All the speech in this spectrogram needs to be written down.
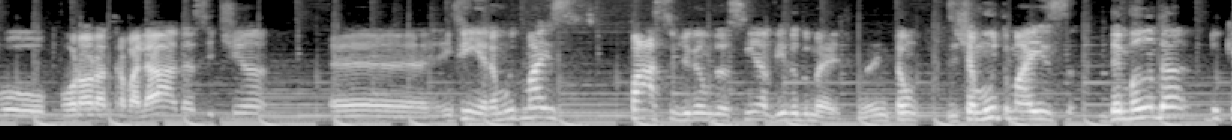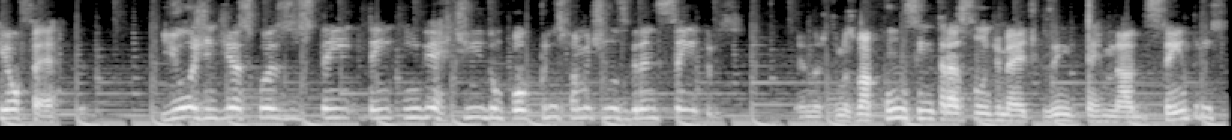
por, por hora trabalhada, se tinha, é, enfim, era muito mais fácil, digamos assim, a vida do médico. Né? Então, existia muito mais demanda do que oferta. E hoje em dia as coisas têm, têm invertido um pouco, principalmente nos grandes centros. Nós temos uma concentração de médicos em determinados centros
